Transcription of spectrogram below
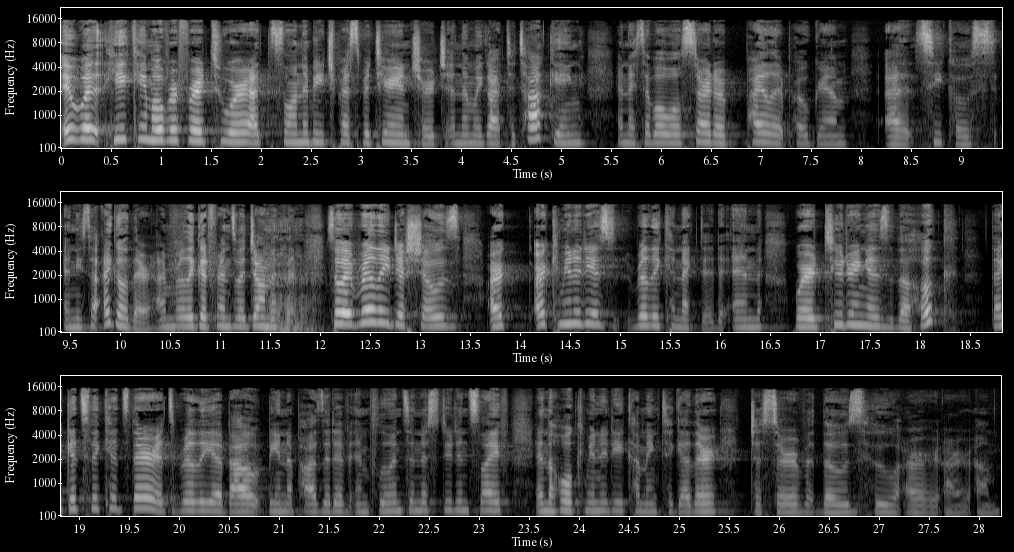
it was. He came over for a tour at Solana Beach Presbyterian Church, and then we got to talking. And I said, "Well, we'll start a pilot program." At Seacoast, and he said, "I go there. I'm really good friends with Jonathan." so it really just shows our our community is really connected, and where tutoring is the hook, that gets the kids there. It's really about being a positive influence in a student's life and the whole community coming together to serve those who are, are um,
